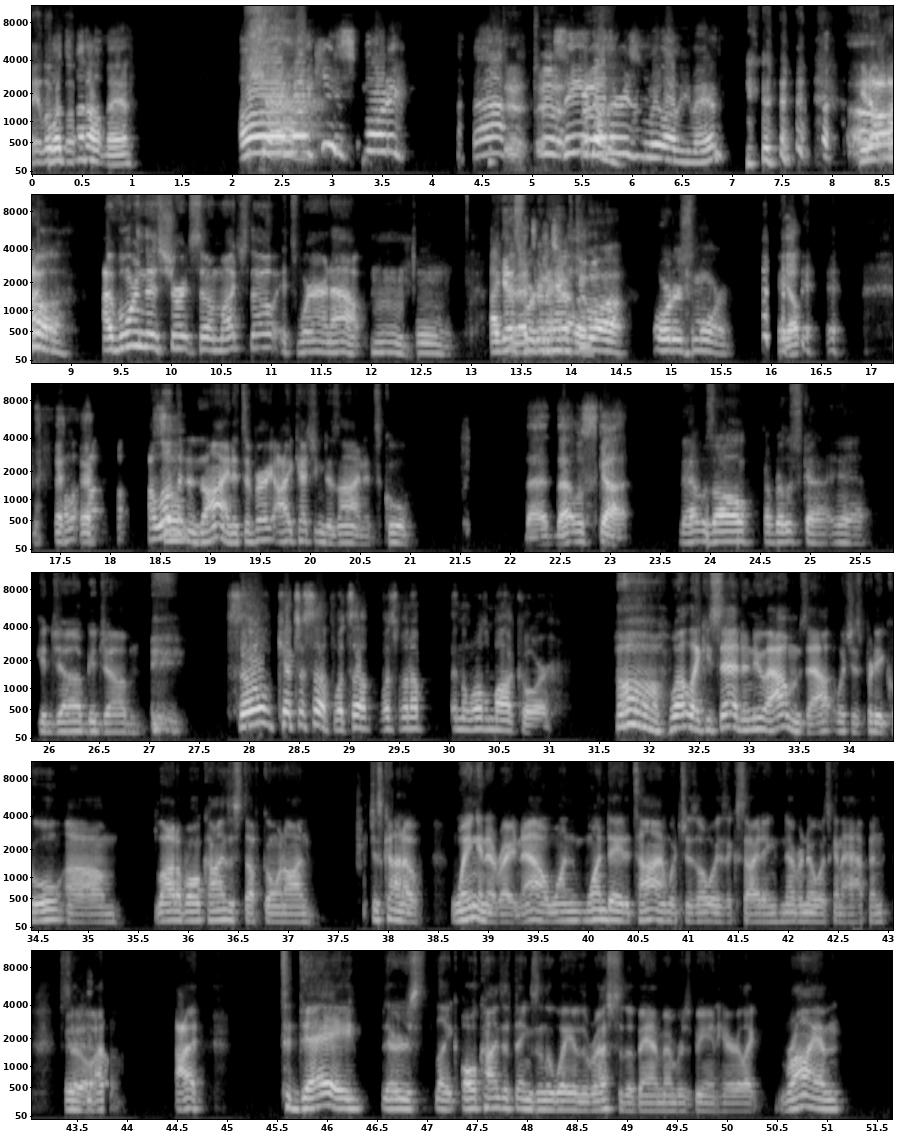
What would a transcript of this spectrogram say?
Hey, look, What's look. been up, man? Oh, Yeah. Mike, he's sporting. Ah, See, another reason we love you, man. You know, I- Oh. I've worn this shirt so much though, it's wearing out. Hmm. Mm. I guess Yeah, we're gonna have to to uh, order some more. Yep. I, I- I love So- the design. It's a very eye-catching design. It's cool. that that was Scott. That was all our brother Scott. Yeah. Good job. Good job. So catch us up. What's up? What's been up in the world of Mawcore? Oh, well, like you said, a new album's out, which is pretty cool. Um, a lot of all kinds of stuff going on. Just kind of winging it right now, one one day at a time, which is always exciting. Never know what's going to happen. So Yeah. I, I today there's like all kinds of things in the way of the rest of the band members being here. Like Ryan,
